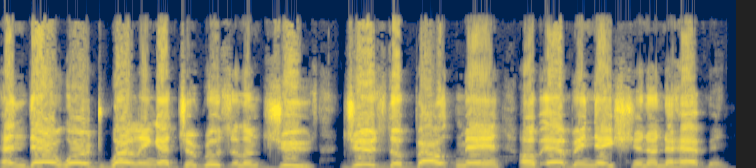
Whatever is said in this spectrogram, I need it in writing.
and there were dwelling at Jerusalem Jews, Jews devout men of every nation under heaven.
